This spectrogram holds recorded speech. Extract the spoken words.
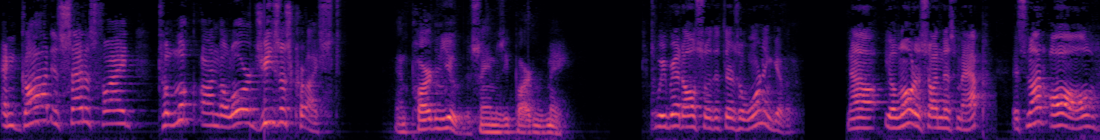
And God is satisfied to look on the Lord Jesus Christ and pardon you the same as he pardoned me. We read also that there's a warning given. Now, you'll notice on this map, it's not all,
